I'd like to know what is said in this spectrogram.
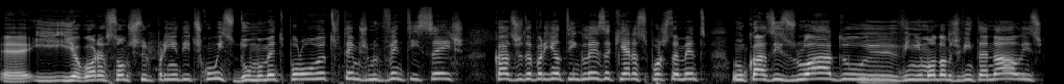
Eh, e agora somos surpreendidos com isso. De um momento para o outro, temos 96 casos da variante inglesa, que era supostamente um caso isolado, uhum. vinha, mandamos 20 análises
